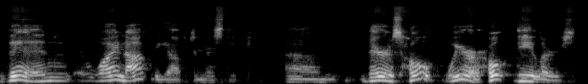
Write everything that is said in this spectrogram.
then why not be optimistic? Um, there is hope. We are hope dealers.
